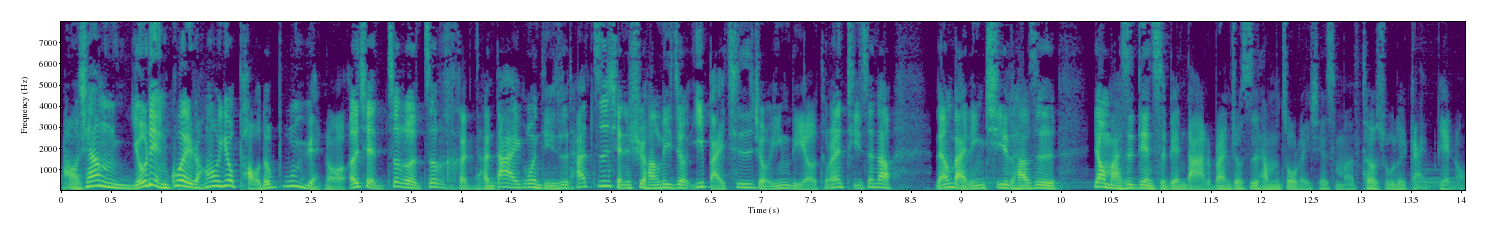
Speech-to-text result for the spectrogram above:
好像有点贵，然后又跑得不远哦，而且这个这个很很大一个问题是，它之前的续航力只有一百七十九英里哦，突然提升到两百零七了，它是要么是电池变大了，不然就是他们做了一些什么特殊的改变哦。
